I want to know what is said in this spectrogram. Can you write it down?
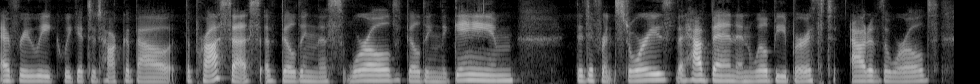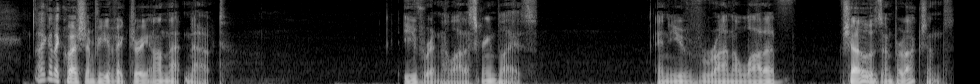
every week we get to talk about the process of building this world, building the game, the different stories that have been and will be birthed out of the world. I got a question for you, Victory, on that note. You've written a lot of screenplays and you've run a lot of shows and productions.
